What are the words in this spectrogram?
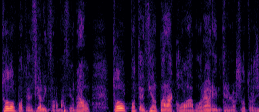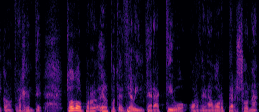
todo el potencial informacional, todo el potencial para colaborar entre nosotros y con otra gente, todo el, potencial interactivo, ordenador-persona,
